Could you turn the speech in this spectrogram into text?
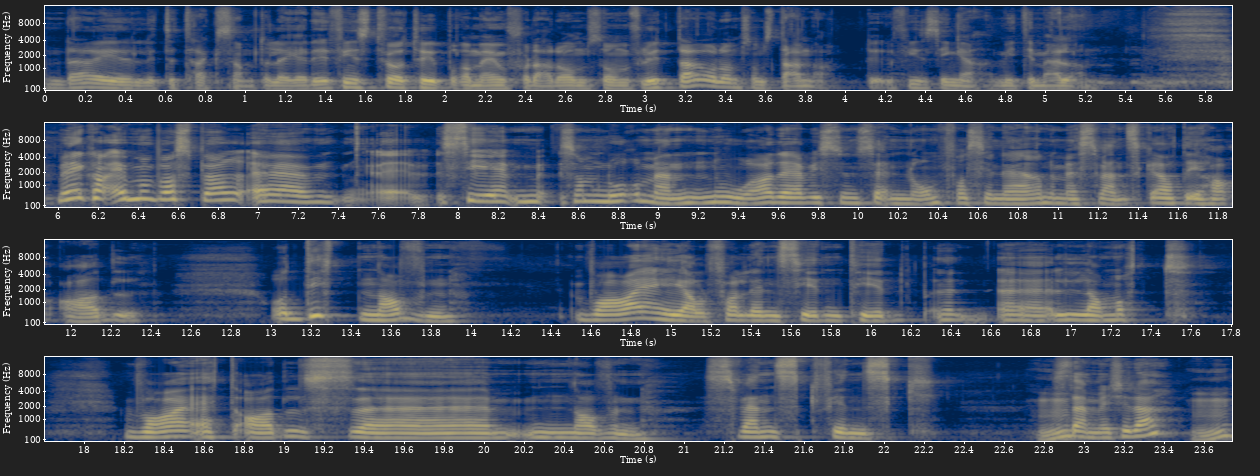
där är det lite tacksamt att lägga. Det finns två typer av människor där, de som flyttar och de som stannar. Det finns inga mitt emellan. Men jeg må bare spørre, eh, si, som nordmenn, noe av det vi synes er enormt fascinerende med svensker, at de har adel. Og ditt navn var i alle fall en siden tid, eh, Lamotte, var et adelsnavn, eh, navn. Svensk-finsk. Stemmer ikke det? Mm.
